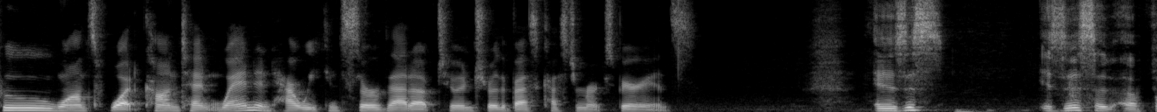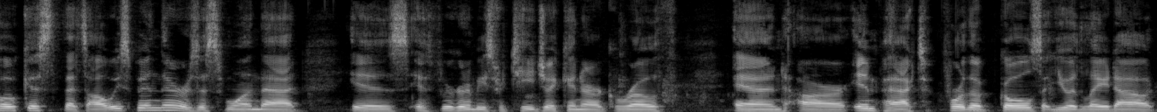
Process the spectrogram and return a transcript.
who wants what content when and how we can serve that up to ensure the best customer experience. And is this is this a, a focus that's always been there, or is this one that is if we're going to be strategic in our growth and our impact for the goals that you had laid out,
